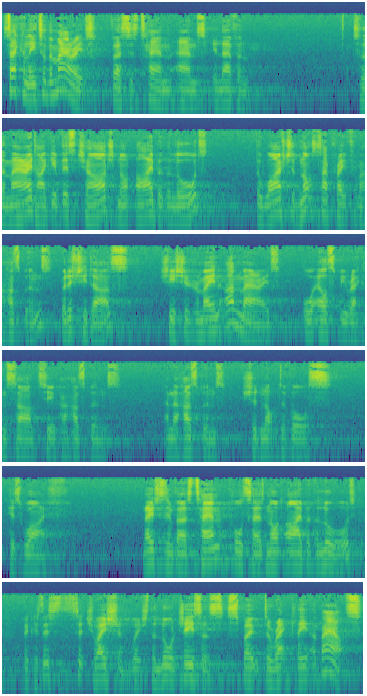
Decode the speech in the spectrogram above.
Secondly, to the married, verses 10 and 11. To the married, I give this charge, not I, but the Lord. The wife should not separate from her husband, but if she does, she should remain unmarried or else be reconciled to her husband. And the husband should not divorce his wife. Notice in verse 10, Paul says, Not I, but the Lord, because this is the situation which the Lord Jesus spoke directly about.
